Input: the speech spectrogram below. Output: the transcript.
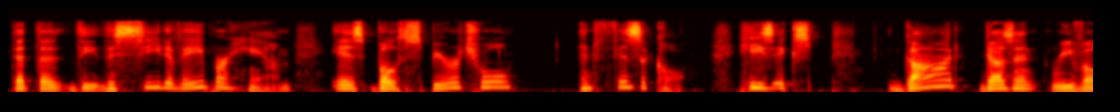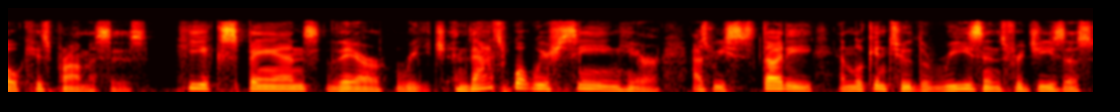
that the, the, the seed of Abraham is both spiritual and physical. He's ex- God doesn't revoke his promises. He expands their reach. And that's what we're seeing here as we study and look into the reasons for Jesus'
